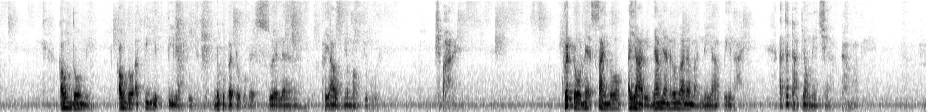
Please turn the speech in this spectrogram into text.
ကောင်းသောမြင်ကောင်းသောအသီးတွေတီးလာဖို့ရနှုတ်ကပတ်တော်ကိုပဲဆွဲလန်းဖျားကိုမျက်မှောက်ပြုဖို့ဖြစ်ပါတယ်ခရစ်တော်နဲ့ဆိုင်သောအရာတွေများများနှလုံးသားထဲမှာနေရာပေးလာရင်အသက်တာပြောင်းလဲခြင်းဒါပါပဲ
